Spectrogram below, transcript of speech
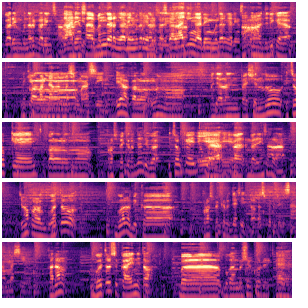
gak ada yang benar gak ada yang salah nggak ada yang gitu. salah bener nggak ada yang ada sekali lagi nggak ada yang bener nggak ada yang Ah, salah. ah, jadi kayak kayak kalau- pandangan masing-masing. Ya kalau lu mau ngejalanin passion lu it's okay. Kalau lu mau prospek kerja juga it's okay juga. Iya, iya. nggak nggak ada yang salah. Cuma kalau gue tuh gue lebih ke prospek kerja sih toh. Prospek kerja sama sih. Kadang gue tuh suka ini toh. Be- bukan bersyukur eh Eh.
